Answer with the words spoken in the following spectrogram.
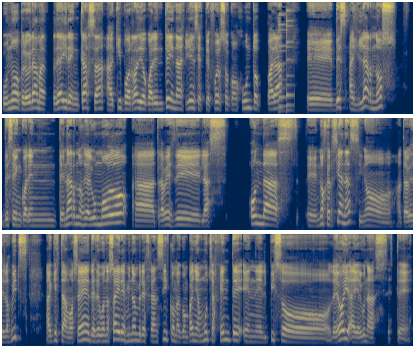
un nuevo programa de aire en casa aquí por Radio Cuarentena. Fíjense este esfuerzo conjunto para eh, desaislarnos, desencuarentenarnos de algún modo a través de las ondas eh, no gercianas, sino a través de los bits. Aquí estamos, ¿eh? desde Buenos Aires. Mi nombre es Francisco, me acompaña mucha gente en el piso de hoy. Hay algunas este,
